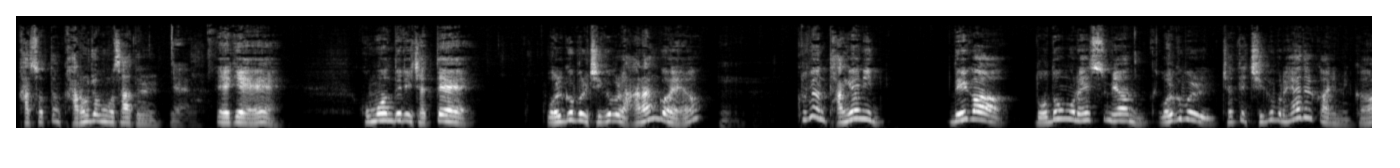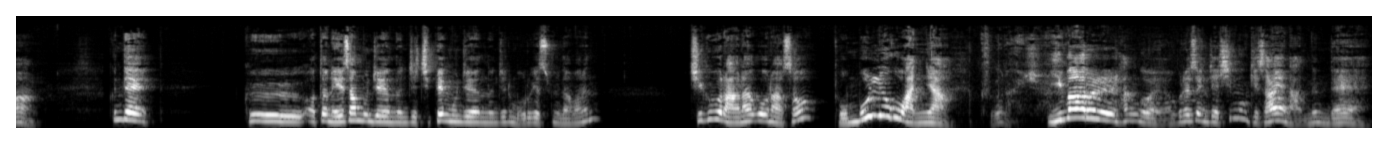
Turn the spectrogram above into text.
갔었던 간호조무사들에게 네. 공무원들이 제때 월급을 지급을 안 한 거예요. 음. 그러면 당연히 내가 노동을 했으면 월급을 제때 지급을 해야 될 거 아닙니까? 음. 근데 그 어떤 예산 문제였는지 집행 문제였는지는 모르겠습니다만은 지급을 안 하고 나서 돈 벌려고 왔냐? 그건 아니죠. 이 말을 한 거예요. 그래서 이제 신문 기사에 났는데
